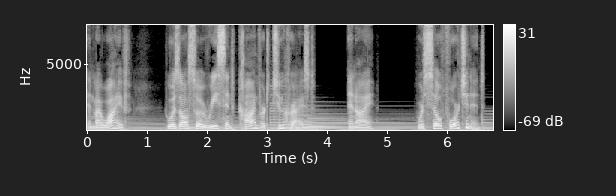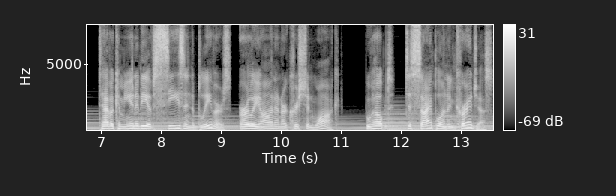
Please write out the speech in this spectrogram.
And my wife, who was also a recent convert to Christ, and I were so fortunate to have a community of seasoned believers early on in our Christian walk who helped disciple and encourage us.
